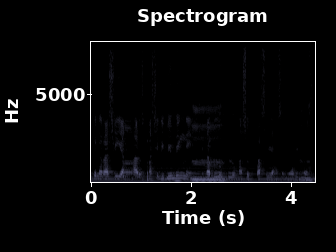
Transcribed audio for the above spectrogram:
generasi yang harus masih dibimbing nih. Kita Hmm. belum belum masuk fase yang senioritas.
